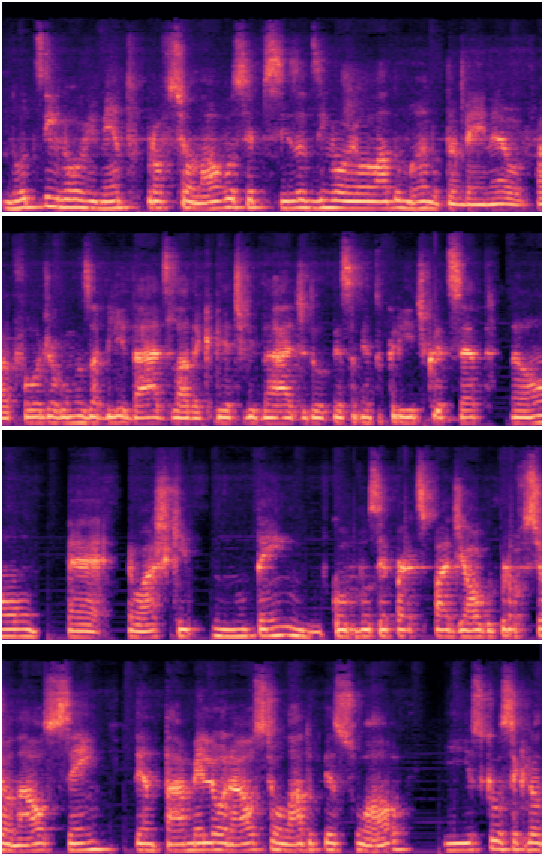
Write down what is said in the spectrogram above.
no desenvolvimento profissional você precisa desenvolver o lado humano também, né? O Fábio falou de algumas habilidades lá da criatividade, do pensamento crítico, etc. Então, é, eu acho que não tem como você participar de algo profissional sem tentar melhorar o seu lado pessoal. E isso que você criou,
